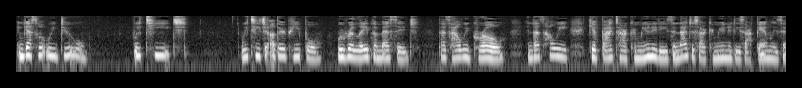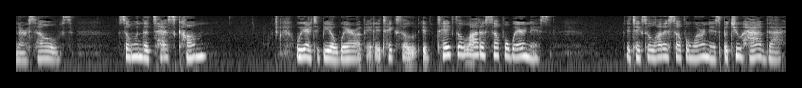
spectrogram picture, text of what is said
And guess what we do? We teach. We teach other people. We relay the message. That's how we grow. And that's how we give back to our communities, and not just our communities, our families, and ourselves. So when the tests come, We are to be aware of it. It takes a it takes a lot of self-awareness. It takes a lot of self-awareness, but you have that.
